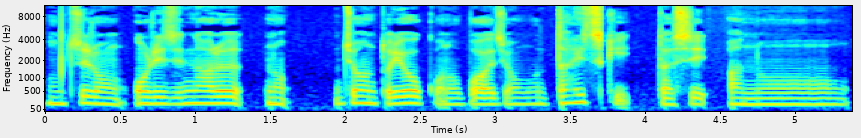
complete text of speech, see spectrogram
もちろんオリジナルのジョンとヨーコのバージョンも大好きだしあの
